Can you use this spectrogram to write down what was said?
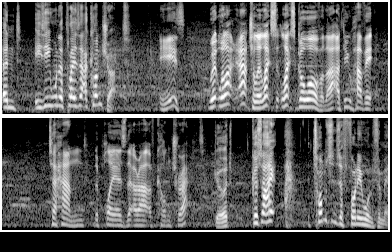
And is he one of the players out of contract? He is. Well, actually, let's let's go over that. I do have it to hand. The players that are out of contract. Good. Because I, Thompson's a funny one for me.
